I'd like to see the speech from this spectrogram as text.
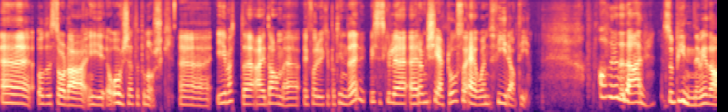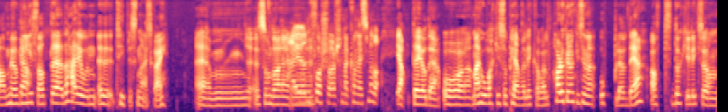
Uh, og det står da i oversettet på norsk. uh, jeg møtte ei dame i forrige uke på Tinder. Hvis jeg skulle eh, rangert henne, så er hun en fire av ti. Allerede der så begynner vi da med å Ja. vise at uh, det her er jo en uh, typisk nice guy. Em, som da Det er jo en forsvarsmekanisme, da. ja, det er jo det. Og nei, hun var ikke så pen allikevel. Har dere noensinne opplevd det? At dere liksom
